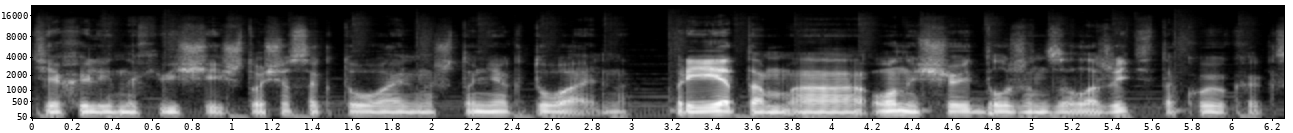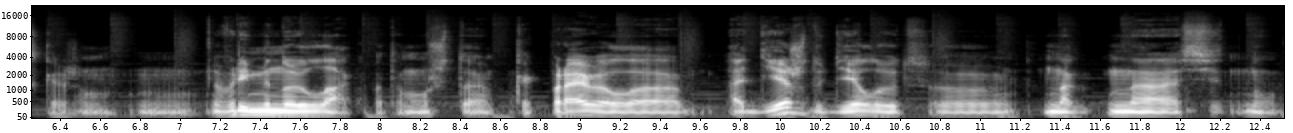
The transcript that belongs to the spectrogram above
тех или иных вещей, что сейчас актуально, что не актуально. При этом э, он еще и должен заложить такой, как скажем, временной лак, потому что, как правило, одежду делают э, на, на, ну,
